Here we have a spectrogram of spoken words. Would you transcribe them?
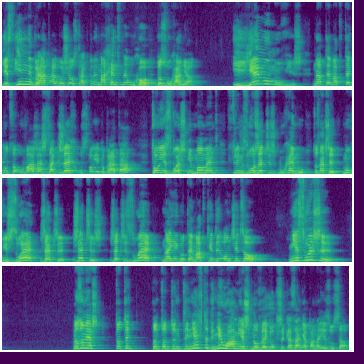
jest inny brat albo siostra, który ma chętne ucho do słuchania, i jemu mówisz na temat tego, co uważasz za grzech u swojego brata, to jest właśnie moment, w którym złorzeczysz głuchemu. To znaczy, mówisz złe rzeczy, rzeczysz rzeczy złe na jego temat, kiedy on cię co? Nie słyszy. Rozumiesz? To ty, to, to, to, ty nie wtedy nie łamiesz nowego przykazania Pana Jezusa.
